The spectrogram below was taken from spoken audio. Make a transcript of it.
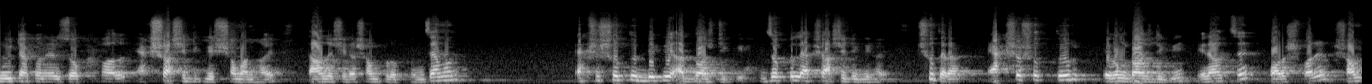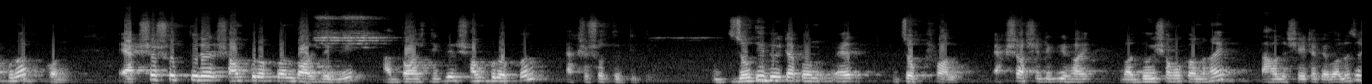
দুইটা কোণের যোগফল একশো আশি ডিগ্রির সমান হয়, তাহলে সেটা সম্পূরক কোণ। যেমন একশো সত্তর ডিগ্রি আর দশ ডিগ্রি। যোগ করলে একশো আশি ডিগ্রি হয়। সুতরাং একশো সত্তর এবং দশ ডিগ্রি, এরা হচ্ছে পরস্পরের সম্পূরক কোণ। একশো সত্তরের সম্পূরক কোণ দশ ডিগ্রি আর দশ ডিগ্রির সম্পূরক কোণ একশো সত্তর ডিগ্রি। যদি দুইটা কোণের যোগফল একশো আশি ডিগ্রি হয় বা দুই সমকোণ হয়, তাহলে সেইটাকে বলা হচ্ছে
